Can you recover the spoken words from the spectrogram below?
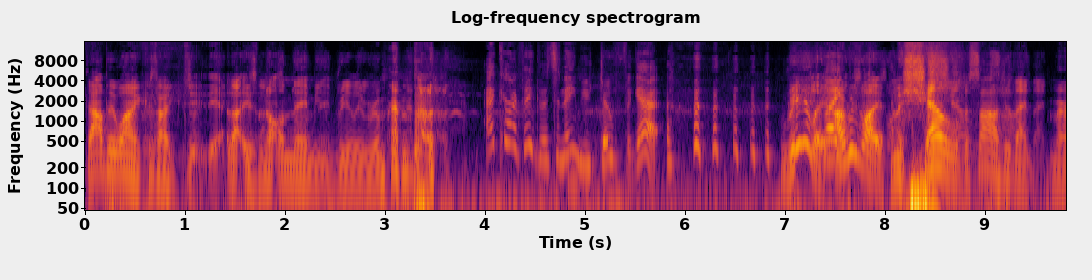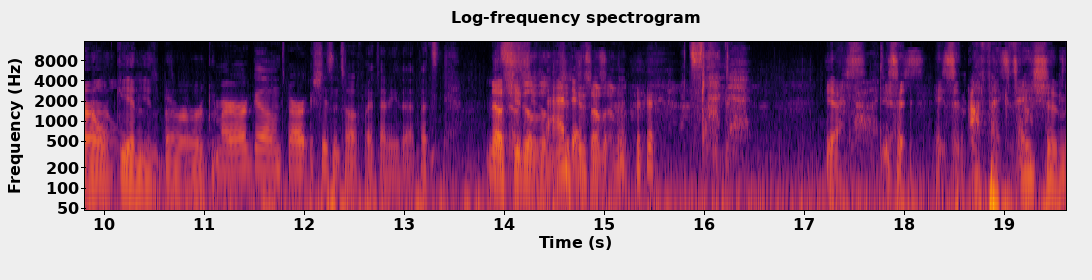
That'll be why, because I d- that is not a name you really remember. I can't think of it's a name you don't forget. really, Like- I was like Michelle Visage, and then Merle Ginsberg. Merle Ginsberg. She doesn't talk like that either. That's No, she doesn't. slander. She doesn't. slander. Yes, it's, A, it's an affectation.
